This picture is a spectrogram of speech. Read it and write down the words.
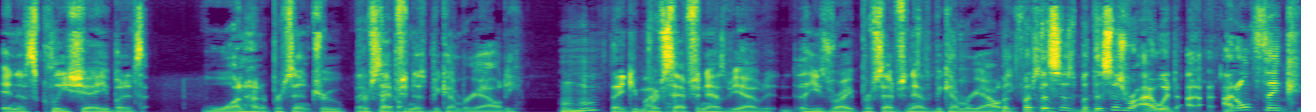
and it's cliche, but it's 100% true. Perception has become reality. Mm-hmm. Thank you, Michael. Perception has, yeah, he's right. Perception has become reality. But, but this is but this is where I would I, I don't think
